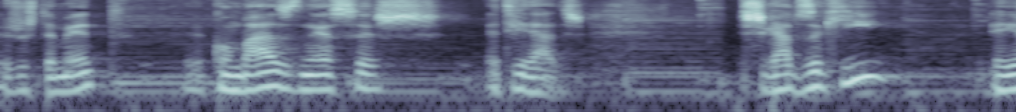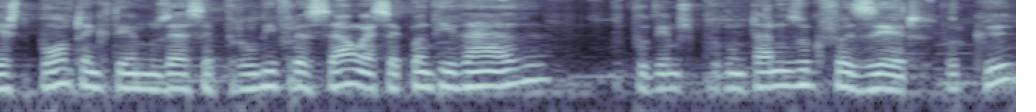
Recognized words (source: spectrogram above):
justamente com base nessas atividades. Chegados aqui, a este ponto em que temos essa proliferação, essa quantidade, podemos perguntar-nos o que fazer, porque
